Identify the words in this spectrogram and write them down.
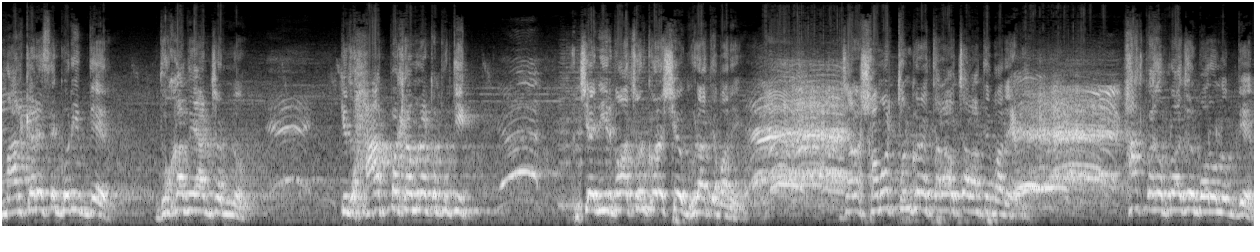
মার্কার এসে গরিবদের ধোকা দেওয়ার জন্য। কিন্তু হাত পাখা আমরা একটা প্রতীক যে নির্বাচন করে সেও ঘুরাতে পারে। যারা সমর্থন করে তারাও চালাতে পারে। হাত পাখা প্রয়োজন বড় লোকদের।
